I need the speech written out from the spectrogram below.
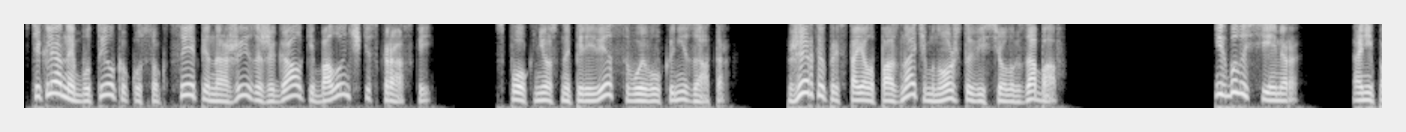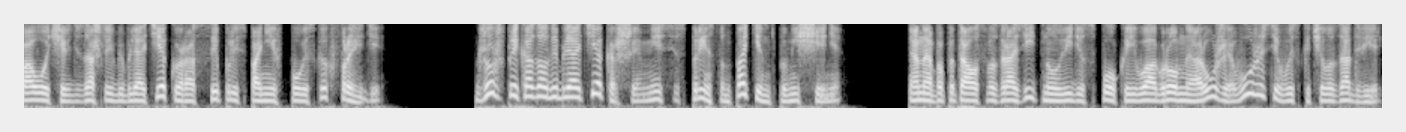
Стеклянная бутылка, кусок цепи, ножи, зажигалки, баллончики с краской. Спок нес наперевес свой вулканизатор. Жертве предстояло познать множество веселых забав. Их было семеро. Они по очереди зашли в библиотеку и рассыпались по ней в поисках Фредди. Джордж приказал библиотекарше, миссис Принстон, покинуть помещение. Она попыталась возразить, но, увидев Спока и его огромное оружие, в ужасе выскочила за дверь.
